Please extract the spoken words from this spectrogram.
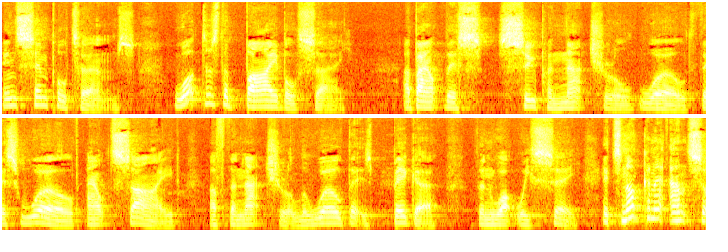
in simple terms what does the Bible say about this supernatural world, this world outside of the natural, the world that is bigger than what we see. It's not going to answer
